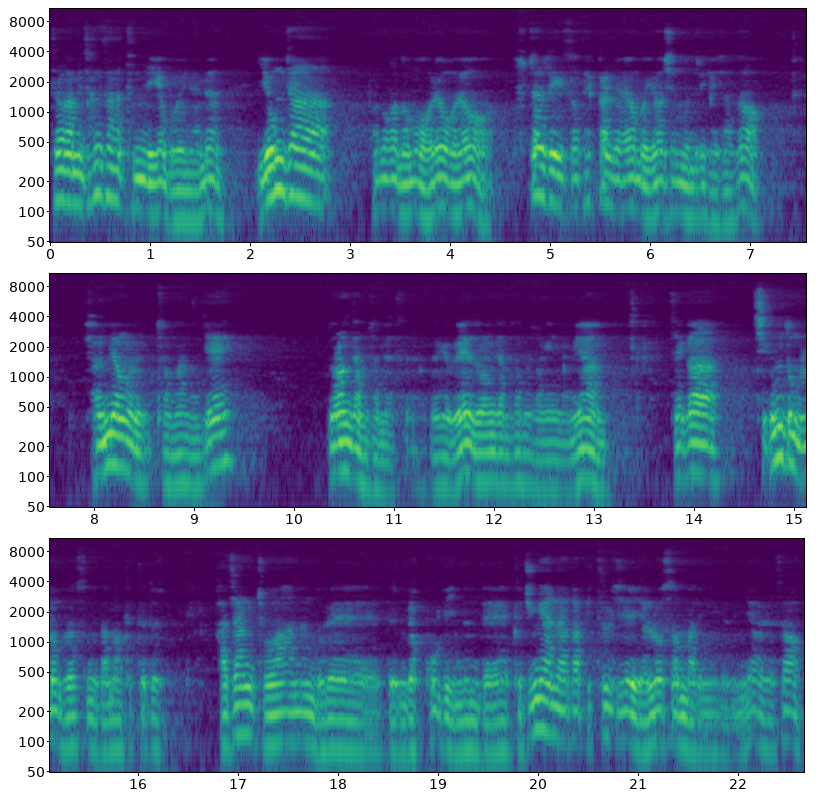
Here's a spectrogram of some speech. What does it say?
들어가면 항상 듣는 얘기가 뭐였냐면 이용자 번호가 너무 어려워요. 숫자로 되어 있어서 헷갈려요. 뭐 이러시는 분들이 계셔서 별명을 정한 게 노랑잠섬이었어요. 이게 왜 노랑잠섬을 정했냐면 제가 지금도 물론 그렇습니다만 그때도 가장 좋아하는 노래들 몇 곡이 있는데 그 중에 하나가 비틀즈의 Yellow Submarine이거든요. 그래서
